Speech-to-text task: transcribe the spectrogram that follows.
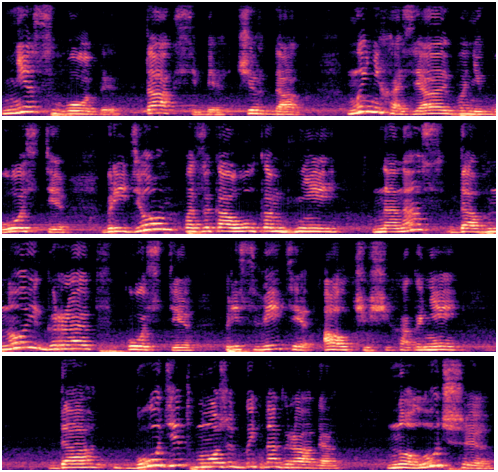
не своды, так себе чердак – мы не хозяева, не гости, Бредем по закоулкам дней, На нас давно играют в кости При свете алчущих огней. Да, будет, может быть, награда, Но лучше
